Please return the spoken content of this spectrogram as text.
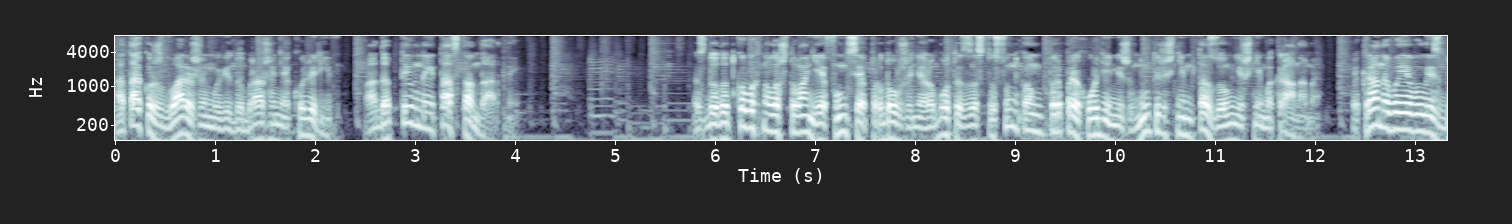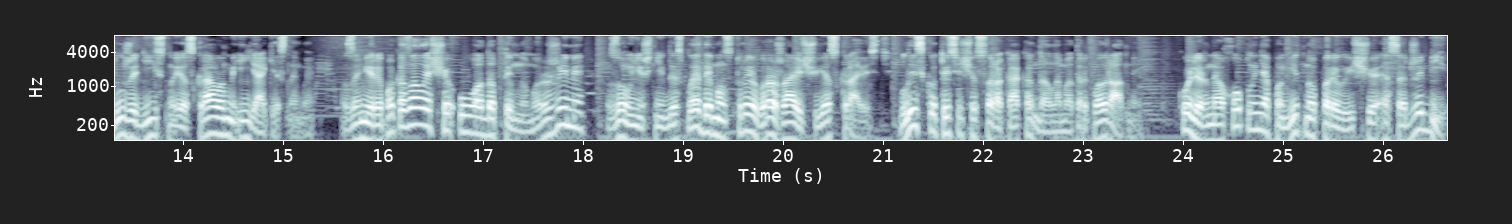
а також два режими відображення кольорів адаптивний та стандартний. З додаткових налаштувань є функція продовження роботи з застосунком при переході між внутрішнім та зовнішнім екранами. Екрани виявились дуже дійсно яскравими і якісними. Заміри показали, що у адаптивному режимі зовнішній дисплей демонструє вражаючу яскравість близько 1040 кандел метр квадратний. Колірне охоплення помітно перевищує sRGB,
